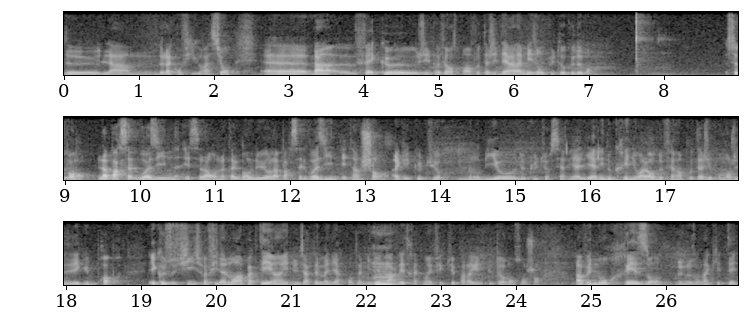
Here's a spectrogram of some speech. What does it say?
de, la, configuration, euh, ben, fait que j'ai une préférence pour un potager derrière la maison plutôt que devant. Cependant, la parcelle voisine, et c'est là où on attaque dans le dur, la parcelle voisine est un champ, agriculture non bio, de culture céréalière, et nous craignons alors de faire un potager pour manger des légumes propres et que ceci soit finalement impacté hein, et d'une certaine manière contaminé mmh. par les traitements effectués par l'agriculteur dans son champ. Avez-nous raison de nous en inquiéter,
